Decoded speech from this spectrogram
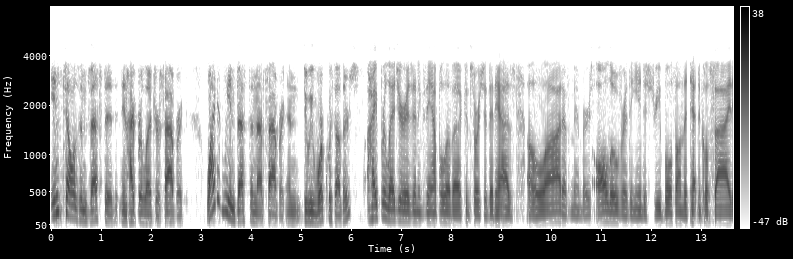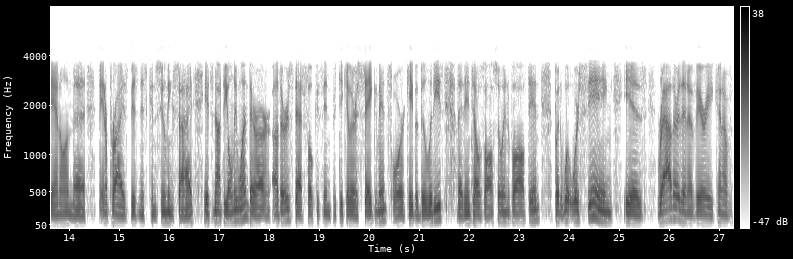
Intel has invested in Hyperledger Fabric why did we invest in that fabric, and do we work with others? Hyperledger is an example of a consortium that has a lot of members all over the industry, both on the technical side and on the enterprise business consuming side. It's not the only one. There are others that focus in particular segments or capabilities that Intel is also involved in. But what we're seeing is rather than a very kind of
